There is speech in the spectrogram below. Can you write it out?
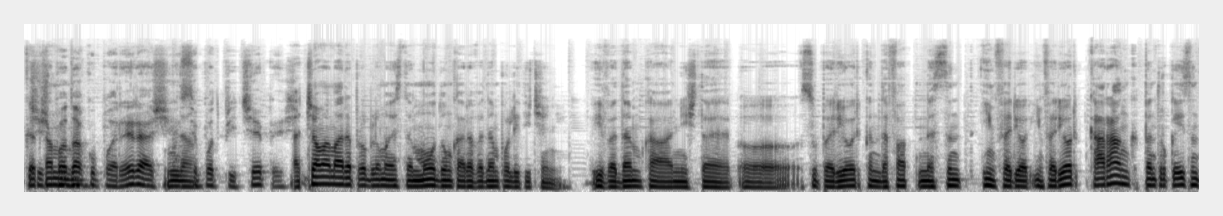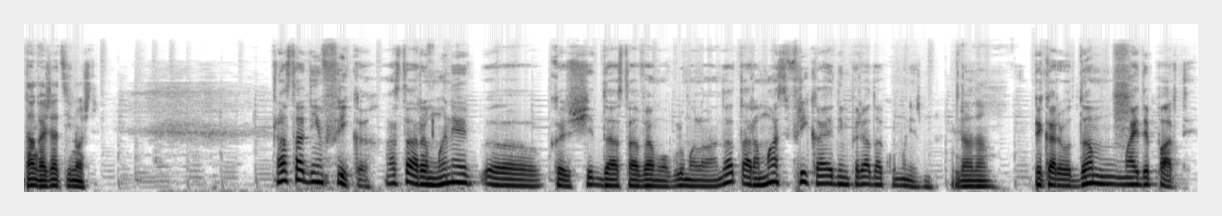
Cred și că își am- pot da cu părerea și Da. se pot pricepe. Și... Dar cea mai mare problemă este modul în care vedem politicienii. Îi vedem ca niște uh, superiori când de fapt ne sunt inferiori. Inferiori ca rang pentru că ei sunt angajații noștri. Asta din frică. Asta rămâne, uh, că și de asta aveam o glumă la un moment dat, a rămas frica aia din perioada comunismului, Da, da. pe care o dăm mai departe.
